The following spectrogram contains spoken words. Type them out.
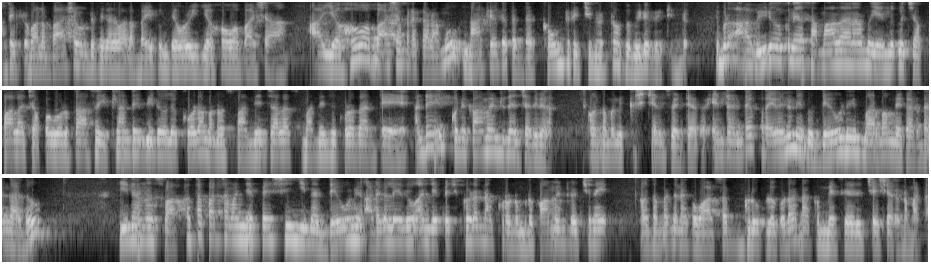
అంటే ఇప్పుడు వాళ్ళ భాష ఉంటుంది కదా వాళ్ళ బైబుల్ దేవుడు యహోవ భాష. ఆ యహోవ భాష ప్రకారము నాకేదో పెద్ద కౌంటర్ ఇచ్చినట్టు ఒక వీడియో పెట్టిండు. ఇప్పుడు ఆ వీడియోకి నేను సమాధానం ఎందుకు చెప్పాలా చెప్పకూడదా? అసలు ఇట్లాంటి వీడియోలకు కూడా మనం స్పందించాలా స్పందించకూడదు అంటే అంటే కొన్ని కామెంట్లు నేను చదివిన. కొంతమంది క్రిస్టియన్స్ పెట్టారు. ఏంటంటే ప్రైవేట్ నీకు దేవుడి మర్మం నీకు అర్థం కాదు. ఈయనను స్వస్థతపరచమని చెప్పేసి ఈయన దేవుని అడగలేదు అని చెప్పేసి కూడా నాకు రెండు మూడు కామెంట్లు వచ్చినాయి. కొంతమంది నాకు వాట్సాప్ గ్రూప్లో కూడా నాకు మెసేజ్ చేశారనమాట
